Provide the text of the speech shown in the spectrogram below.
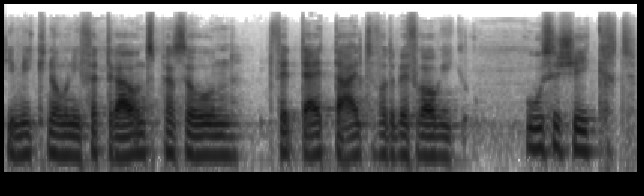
die mitgenommene Vertrauensperson für den Teil von der Befragung rausschickt.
